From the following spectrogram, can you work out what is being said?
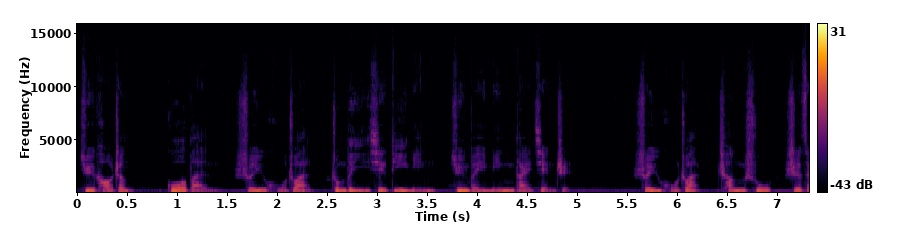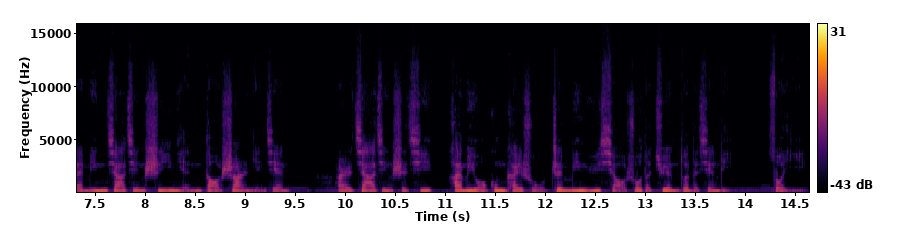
据考证，郭本《水浒传》中的一些地名均为明代建制，《水浒传》成书是在明嘉靖十一年到十二年间。而嘉靖时期还没有公开署真名与小说的卷端的先例，所以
